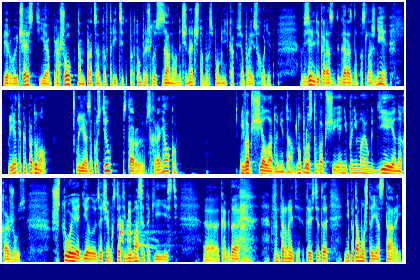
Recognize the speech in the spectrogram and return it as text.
первую часть, я прошел там процентов 30, потом пришлось заново начинать, чтобы вспомнить, как все происходит. В Зельде гораздо, гораздо посложнее. Я такой подумал, я запустил старую сохранялку, и вообще ладу не дам. Ну просто вообще, я не понимаю, где я нахожусь, что я делаю, зачем. Кстати, мимасы такие есть, э, когда в интернете. То есть это не потому, что я старый.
